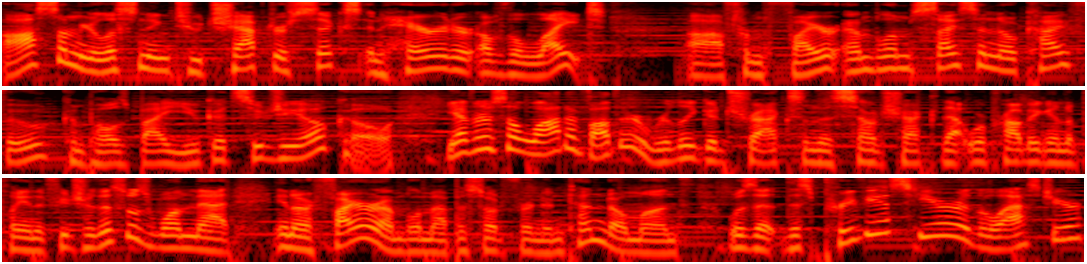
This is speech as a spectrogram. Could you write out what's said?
Awesome. You're listening to Chapter 6, Inheritor of the Light. Uh, from Fire Emblem Seisen no Keifu, composed by Yuka Tsujiyoko. Yeah, there's a lot of other really good tracks in this soundtrack that we're probably going to play in the future. This was one that, in our Fire Emblem episode for Nintendo Month, was it this previous year or the last year?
